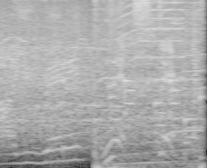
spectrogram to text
Are you ready? Let's step.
